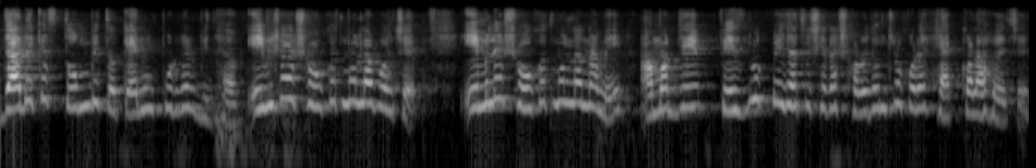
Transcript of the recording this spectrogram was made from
যা দেখে স্তম্ভিত ক্যানিং পূর্বের বিধায়ক। এই বিষয়ে শৌকত মোল্লা বলছে এমএলএ শৌকত মোল্লা নামে আমার যে ফেসবুক পেজ আছে, সেটা ষড়যন্ত্র করে হ্যাক করা হয়েছে।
